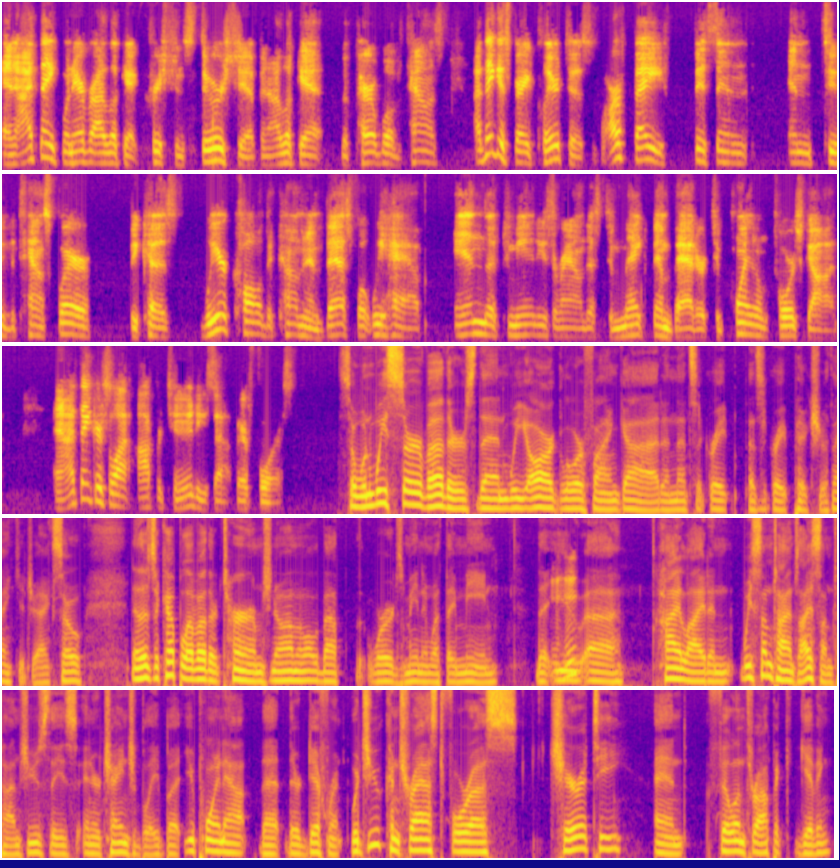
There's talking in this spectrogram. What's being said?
And I think whenever I look at Christian stewardship and I look at the parable of the talents, I think it's very clear to us our faith fits in into the town square because we are called to come and invest what we have in the communities around us to make them better, to point them towards God. And I think there's a lot of opportunities out there for us. So when we serve others, then we are glorifying God, and that's a great that's a great picture. Thank you, Jack. So now there's a couple of other terms. You know, I'm all about words meaning what they mean that mm-hmm. you uh, highlight, and we sometimes I sometimes use these interchangeably, but you point out that they're different. Would you contrast for us charity and philanthropic giving?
